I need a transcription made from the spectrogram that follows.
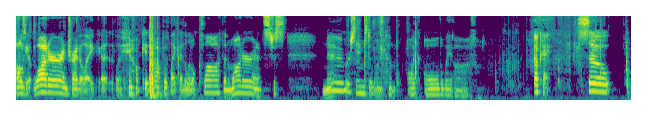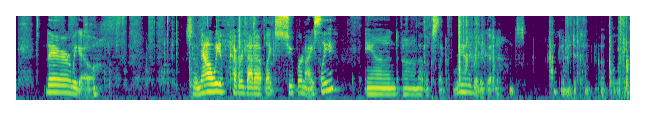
I'll get water and try to like, uh, you know, get it off with like a little cloth and water. And it's just never seems to want to come like all the way off. Okay, so there we go. So now we've covered that up like super nicely. And um, that looks like really, really good. Let's, I think I need to come up a little.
